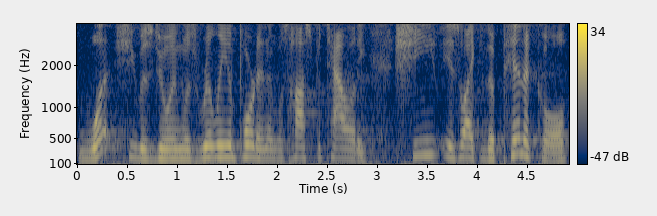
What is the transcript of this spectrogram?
what she was doing was really important. It was hospitality. She is like the pinnacle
